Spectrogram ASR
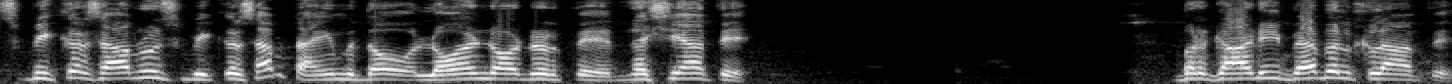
ਸਪੀਕਰ ਸਾਹਿਬ ਨੂੰ, ਸਪੀਕਰ ਸਾਹਿਬ ਟਾਈਮ ਦਿਓ ਲਾਅ ਐਂਡ ਆਰਡਰ ਤੇ, ਨਸ਼ਿਆਂ ਤੇ। ਬਰਗਾੜੀ ਬਹਿਬਲ ਕਲਾਂ ਤੇ।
